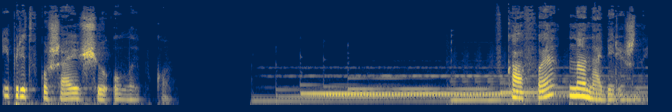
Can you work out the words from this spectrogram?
и предвкушающую улыбку. В кафе на набережной.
